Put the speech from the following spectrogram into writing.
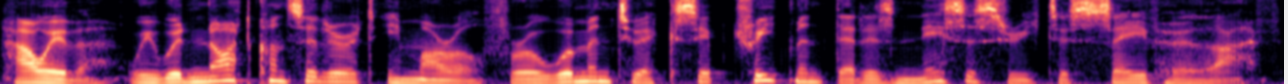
However, we would not consider it immoral for a woman to accept treatment that is necessary to save her life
